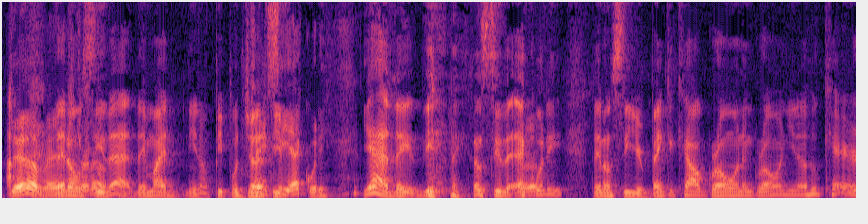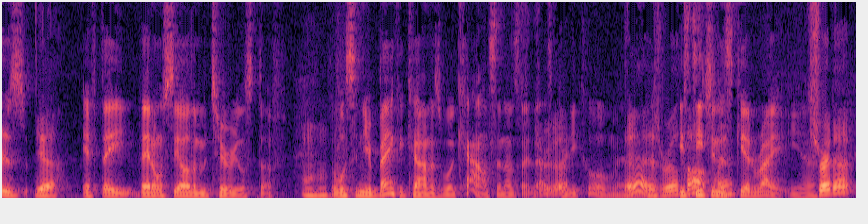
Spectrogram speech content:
yeah, man. they don't straight see up. that. They might. You know, people judge. Can't see people- equity. yeah, they they don't see the equity. They don't see your bank account growing and growing. You know, who cares Yeah. if they they don't see all the material stuff? Hmm What's in your bank account is what counts. And I was like, that's Straight up. pretty cool, man. Yeah, it's real He's talk, teaching his man. kid right. You know, Straight up.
